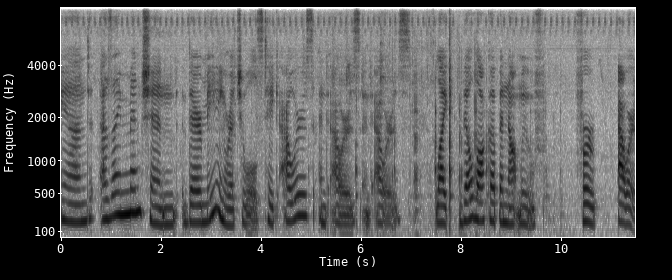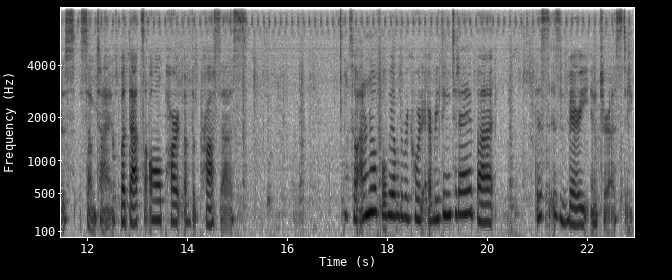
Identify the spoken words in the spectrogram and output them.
And as I mentioned, their mating rituals take hours and hours and hours. Like, they'll lock up and not move for hours sometimes, but that's all part of the process. So I don't know if we'll be able to record everything today, but this is very interesting.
